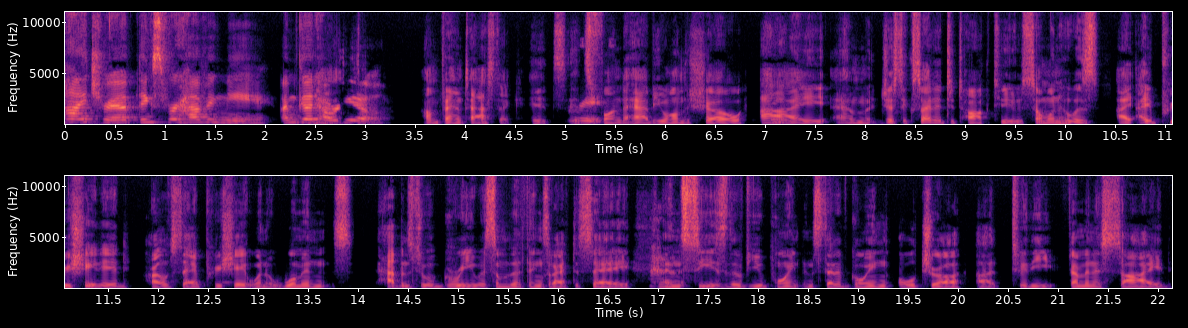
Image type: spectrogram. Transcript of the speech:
Hi, Trip. Thanks for having me. I'm good. Yeah. How are you? I'm fantastic. It's Great. it's fun to have you on the show. I am just excited to talk to someone who is I, I appreciated. I would say I appreciate when a woman happens to agree with some of the things that I have to say and sees the viewpoint instead of going ultra uh, to the feminist side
